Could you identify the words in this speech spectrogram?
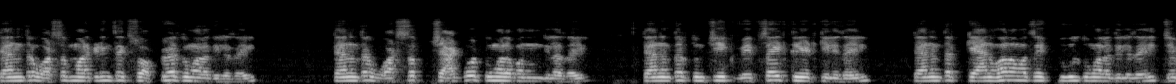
त्यानंतर व्हॉट्सअप मार्केटिंगचं एक सॉफ्टवेअर तुम्हाला दिलं जाईल त्यानंतर व्हॉट्सअप चॅटबोर्ड तुम्हाला बनवून दिला जाईल. त्यानंतर तुमची एक वेबसाईट क्रिएट केली जाईल. त्यानंतर कॅनव्हा नावाचं एक टूल तुम्हाला दिलं जाईल जे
